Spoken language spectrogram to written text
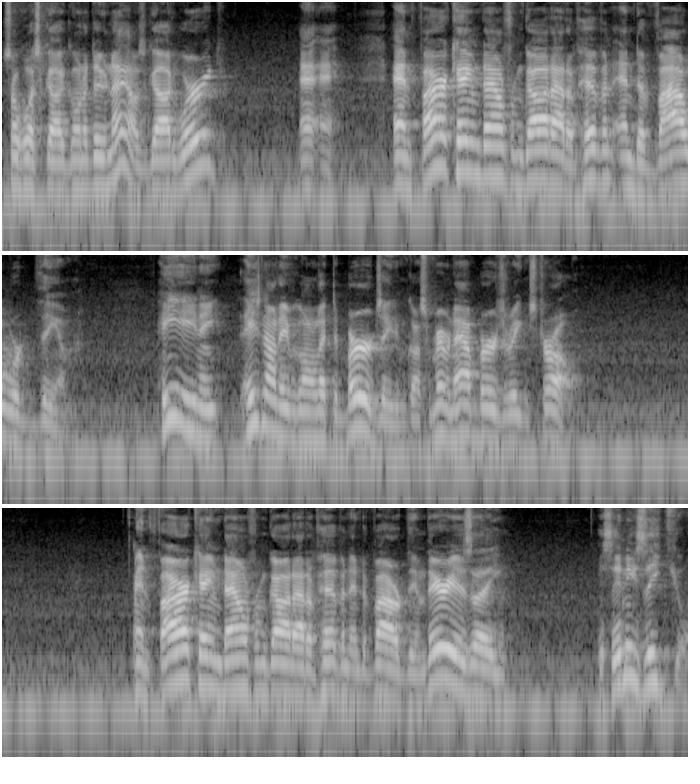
So what's God going to do now? Is God worried? Uh-uh. And fire came down from God out of heaven and devoured them. He ain't he's not even going to let the birds eat them because remember now birds are eating straw. And fire came down from God out of heaven and devoured them. There is a, it's in Ezekiel,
